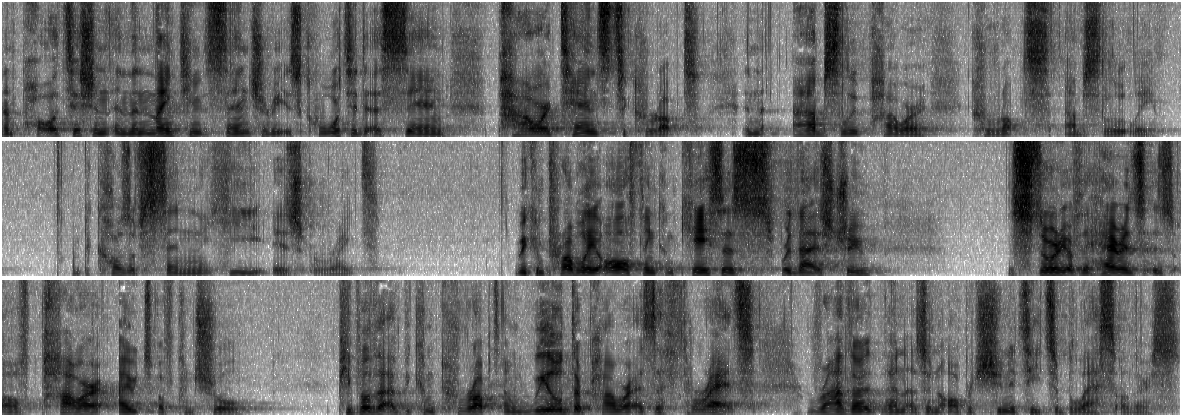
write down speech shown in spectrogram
and politician in the 19th century, is quoted as saying, Power tends to corrupt, and absolute power corrupts absolutely. And because of sin, he is right. We can probably all think on cases where that is true. The story of the Herods is of power out of control. People that have become corrupt and wield their power as a threat rather than as an opportunity to bless others.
